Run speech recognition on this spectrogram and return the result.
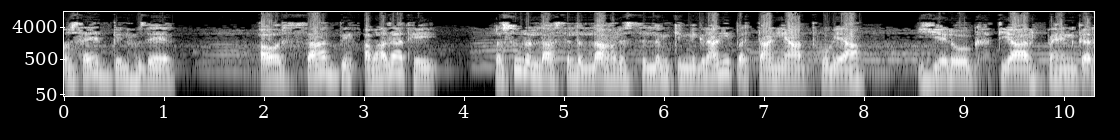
اسید بن حزیر اور سعد بن عبادہ تھے، رسول اللہ صلی اللہ علیہ وسلم کی نگرانی پر تانیات ہو گیا۔ یہ لوگ ہتھیار پہن کر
